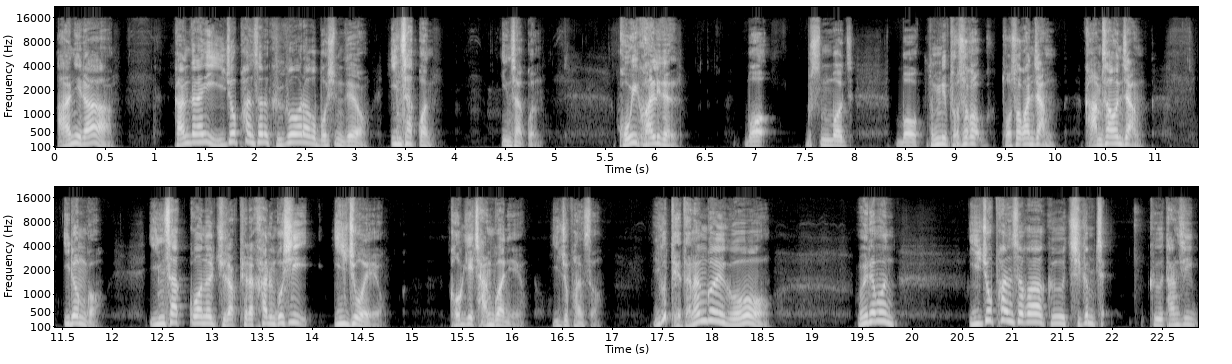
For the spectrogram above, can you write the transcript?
아니라 간단하게 2조 판서는 그거라고 보시면 돼요. 인사권. 인사권. 고위 관리들. 뭐 무슨 뭐뭐 국립도서관 도서관장, 감사원장 이런 거. 인사권을 쥐락펴락하는 곳이 2조예요. 거기에 장관이에요. 2조 판서. 이거 대단한 거예요, 이거. 왜냐면 2조 판서가 그 지금 그 당시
